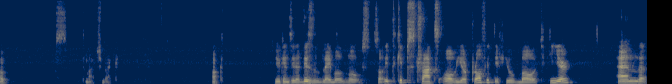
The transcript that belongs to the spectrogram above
Oh, too much back. Okay. You can see that this label moves. So it keeps tracks of your profit if you bought here and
